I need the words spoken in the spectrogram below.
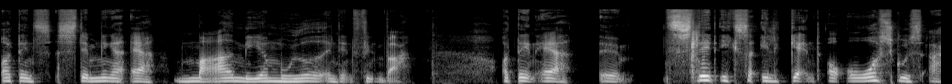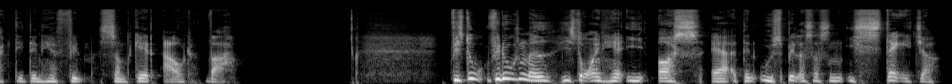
og dens stemninger er meget mere mudret, end den film var. Og den er øh, slet ikke så elegant og overskudsagtig, den her film, som Get Out var. Fidusen med historien her i Os er, at den udspiller sig sådan i stadier,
